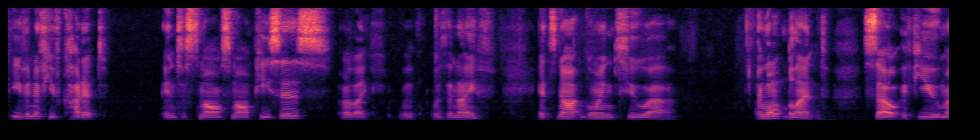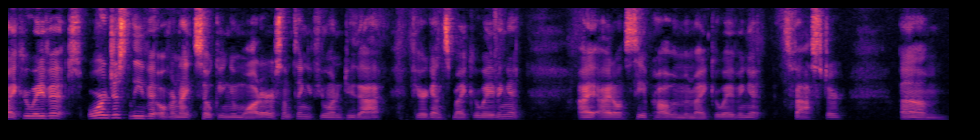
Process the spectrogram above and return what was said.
even if you've cut it into small small pieces or like with, with a knife, it's not going to uh, it won't blend. So if you microwave it, or just leave it overnight soaking in water or something if you want to do that, if you're against microwaving it, I, I don't see a problem in microwaving it. It's faster. Um,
